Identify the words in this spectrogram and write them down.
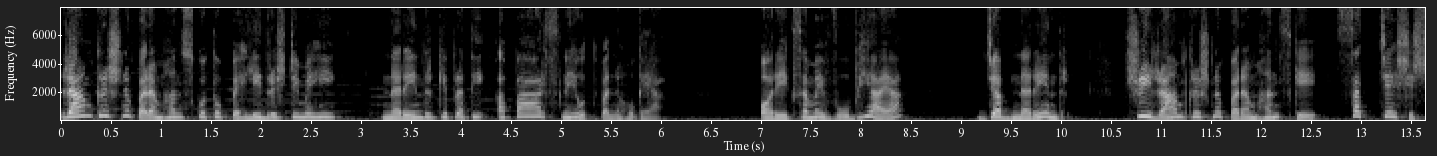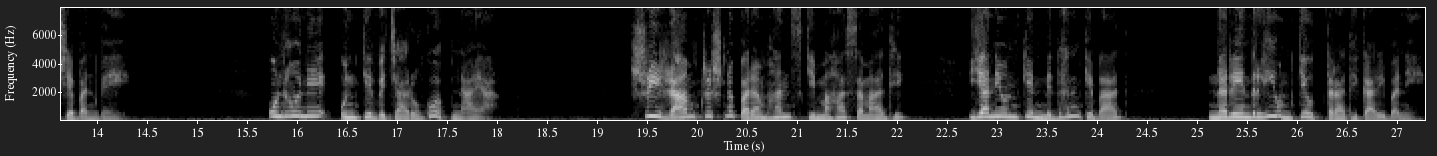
रामकृष्ण परमहंस को तो पहली दृष्टि में ही नरेंद्र के प्रति अपार स्नेह उत्पन्न हो गया और एक समय वो भी आया जब नरेंद्र श्री रामकृष्ण परमहंस के सच्चे शिष्य बन गए। उन्होंने उनके विचारों को अपनाया। श्री रामकृष्ण परमहंस की महासमाधि, यानी उनके निधन के बाद, नरेंद्र ही उनके उत्तराधिकारी बने।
